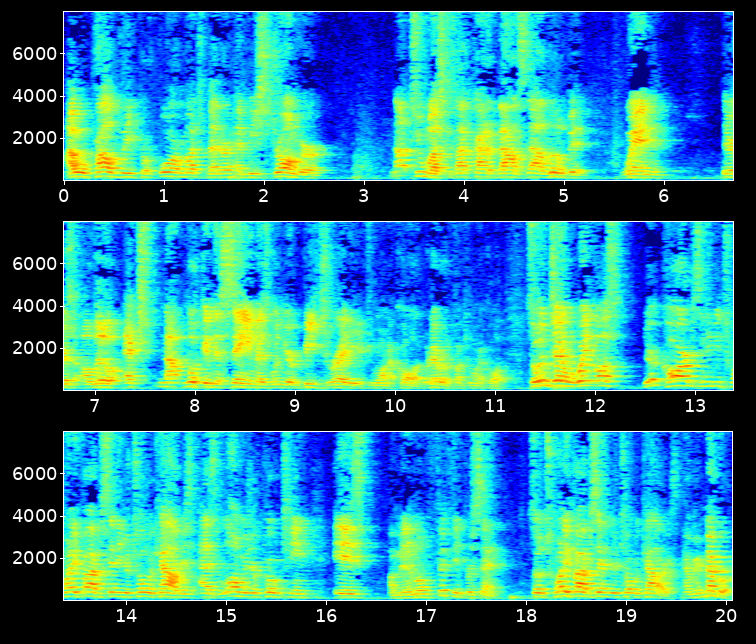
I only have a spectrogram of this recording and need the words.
I will probably perform much better and be stronger. Not too much because I've kind of balanced out a little bit when there's a little extra, not looking the same as when you're beach ready, if you want to call it, whatever the fuck you want to call it. So in general, weight loss, your carbs need to be 25% of your total calories as long as your protein is a minimum of 50%. So 25% of your total calories. And remember,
